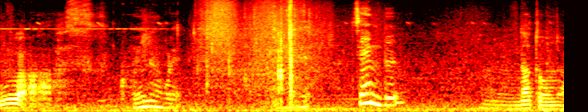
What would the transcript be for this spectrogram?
うわすごいなこれ。全部？うんだと思う。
